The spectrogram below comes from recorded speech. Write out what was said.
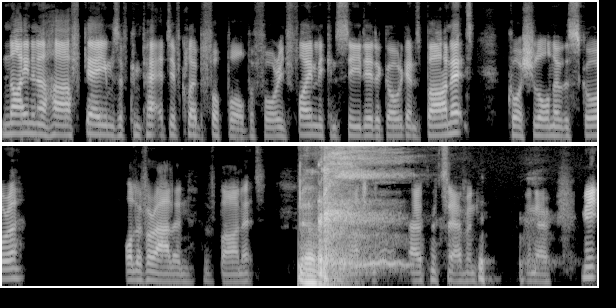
nine and a half games of competitive club football before he finally conceded a goal against Barnet. Of course, you'll all know the scorer, Oliver Allen of Barnet, Oh. 2007. you know, me,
